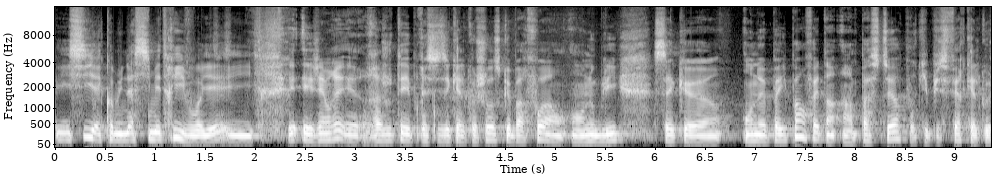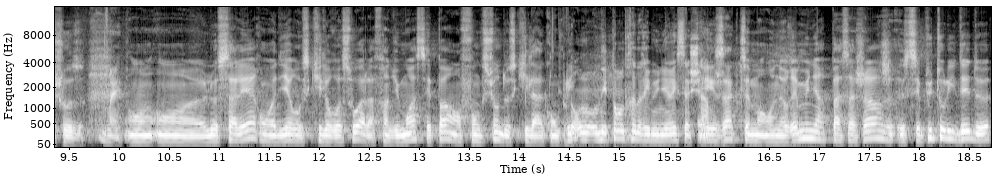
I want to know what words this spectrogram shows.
ici il y a comme une asymétrie, vous voyez. Et, j'aimerais rajouter et préciser quelque chose que parfois on oublie, c'est que on ne paye pas en fait un, pasteur pour qu'il puisse faire quelque chose. On, le salaire, on va dire, ou ce qu'il reçoit à la fin du mois, c'est pas en fonction de ce qu'il a accompli. On n'est pas en train de rémunérer sa charge. Exactement, on ne rémunère pas sa charge. C'est plutôt l'idée de,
